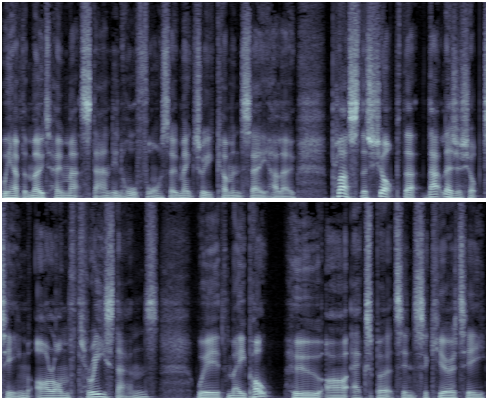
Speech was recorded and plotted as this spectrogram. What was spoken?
We have the Motorhome Matt stand in Hall Four. So make sure you come and say hello. Plus, the shop that that leisure shop team are on three stands with Maypole. Who are experts in security,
